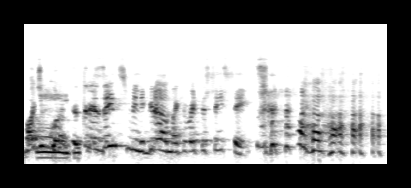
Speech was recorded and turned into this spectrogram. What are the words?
Pode quanto? 300 miligramas que vai ter 600.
